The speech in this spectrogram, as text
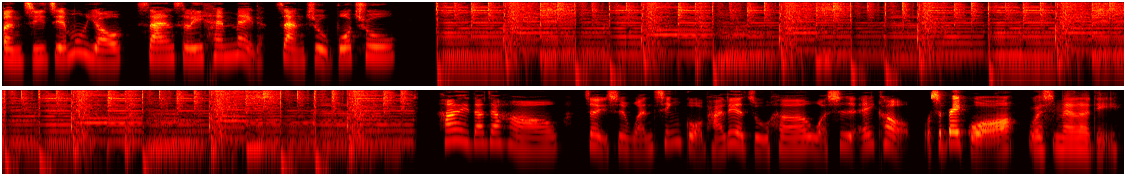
本集节目由 Sciencely Handmade 赞助播出。嗨，大家好，这里是文青果排列组合，我是 Aiko，我是贝果，我是 Melody。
